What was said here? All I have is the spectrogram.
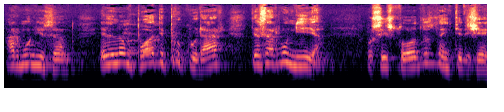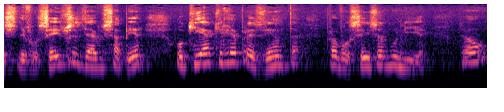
harmonizando. Ele não pode procurar desarmonia. Vocês todos, na inteligência de vocês, vocês devem saber o que é que representa para vocês harmonia. Então,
